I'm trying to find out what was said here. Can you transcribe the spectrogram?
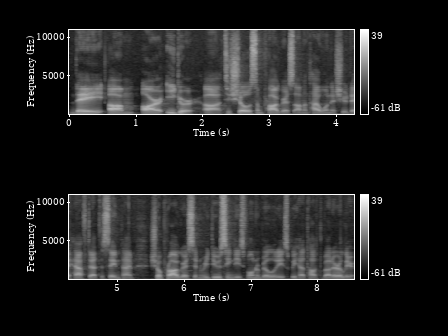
they um, are eager uh, to show some progress on the Taiwan issue. They have to, at the same time, show progress in reducing these vulnerabilities we had talked about earlier.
